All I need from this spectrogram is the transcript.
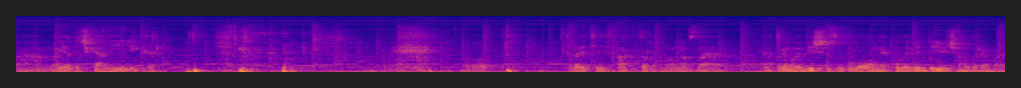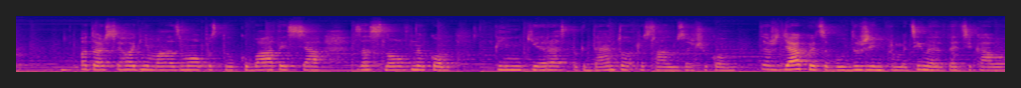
е, моя дочка не є лікар. От. Третій фактор, ну не знаю. Я отримую більше задоволення, коли віддаю, чим отримую. Отож, сьогодні мала змогу поспілкуватися з засновником клініки Респект Денту Русланом Савчуком. Тож дякую, це було дуже інформаційно та цікаво.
